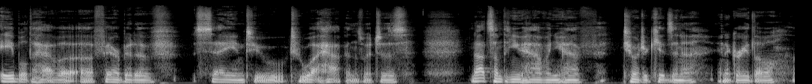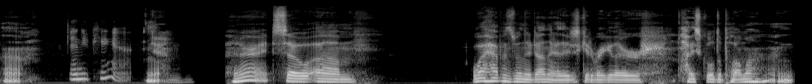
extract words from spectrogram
able to have a, a, fair bit of say into to what happens, which is not something you have when you have 200 kids in a in a grade level. Um, and you can't. Yeah. All right. So, um, what happens when they're done there? They just get a regular high school diploma, and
